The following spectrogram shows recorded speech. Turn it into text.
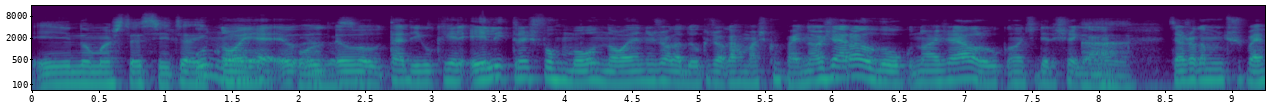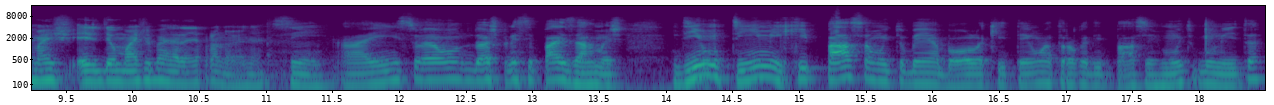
e no Manchester City aí O com- Neuer, eu, o eu, eu até digo que ele, ele transformou o Neuer no jogador que jogava mais com o pé. Neuer já era louco, Neuer já era louco antes dele chegar. Ah, Você jogando muito com os pés, mas ele deu mais liberdade ainda pra Neuer, né? Sim, aí isso é uma das principais armas de um time que passa muito bem a bola, que tem uma troca de passes muito bonita,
